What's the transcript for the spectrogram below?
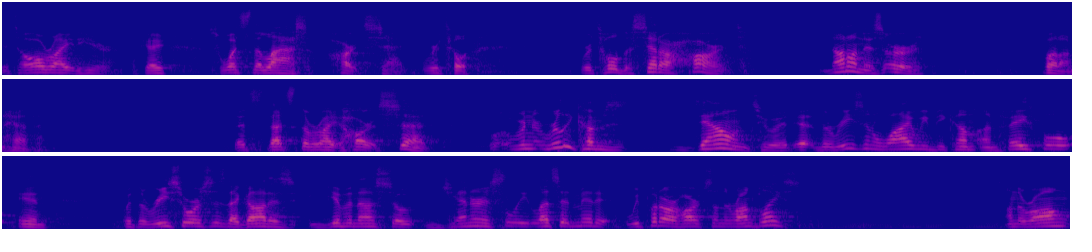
it's all right here, okay? So what's the last heart set? We're told we're told to set our heart not on this earth, but on heaven. That's, that's the right heart set. When it really comes down to it, the reason why we become unfaithful in with the resources that God has given us so generously, let's admit it, we put our hearts in the wrong place. On the wrong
